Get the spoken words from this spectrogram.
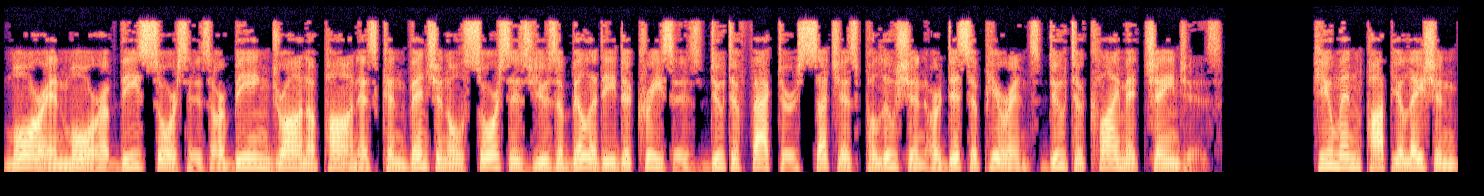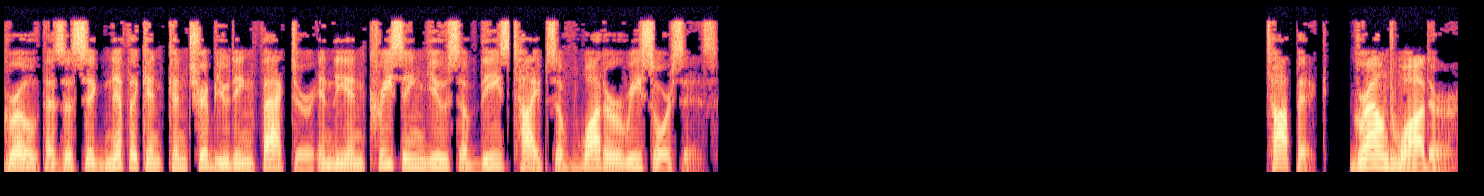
More and more of these sources are being drawn upon as conventional sources' usability decreases due to factors such as pollution or disappearance due to climate changes. Human population growth is a significant contributing factor in the increasing use of these types of water resources. Groundwater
